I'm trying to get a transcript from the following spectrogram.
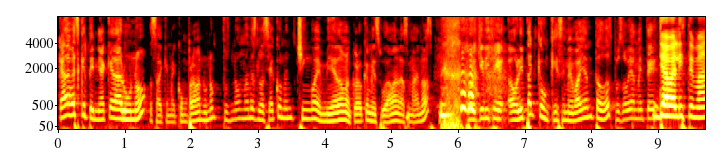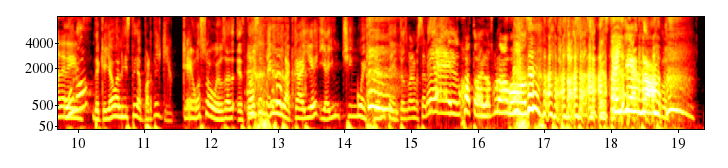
cada vez que tenía que dar uno, o sea, que me compraban uno, pues no mames, lo hacía con un chingo de miedo, me acuerdo que me sudaban las manos. Porque dije, ahorita que aunque se me vayan todos, pues obviamente... Ya valiste madre. Uno, de que ya valiste y aparte de que qué oso, güey. O sea, estás en medio de la calle y hay un chingo de gente. Entonces van a empezar, ¡eh, el joto de los globos! o sea, se te están yendo. Pues,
